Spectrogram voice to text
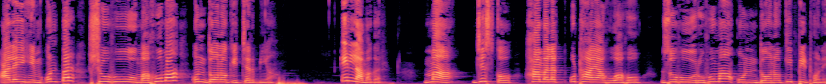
علیہم، ان پر شہو مہما ان دونوں کی چربیاں۔ اللہ مگر، ماں جس کو حملت اٹھایا ہوا ہو ظہور ان دونوں کی پیٹھوں نے۔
